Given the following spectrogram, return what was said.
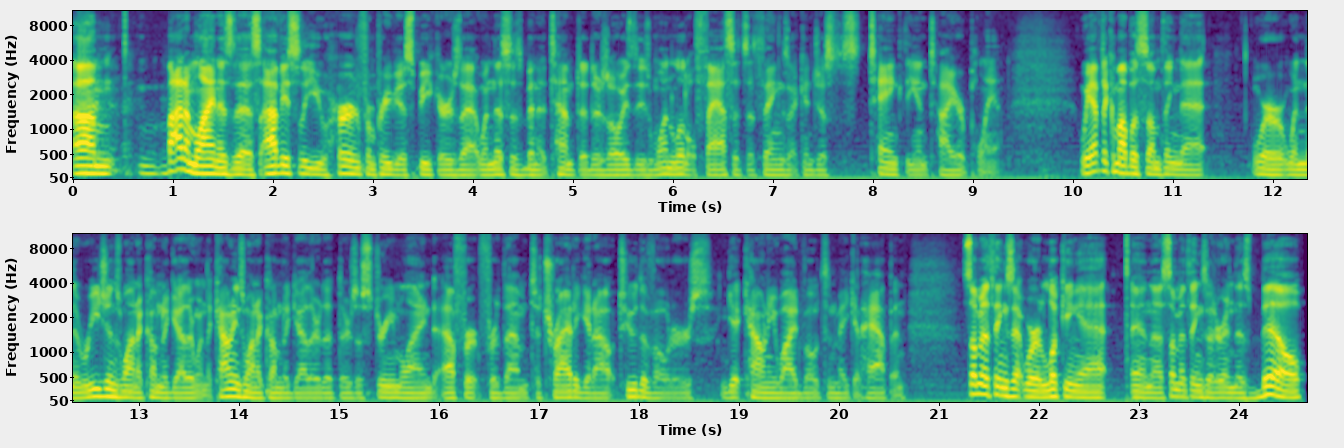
Um, bottom line is this. Obviously, you heard from previous speakers that when this has been attempted, there's always these one little facets of things that can just tank the entire plan. We have to come up with something that where when the regions want to come together, when the counties want to come together, that there's a streamlined effort for them to try to get out to the voters, get county-wide votes, and make it happen. Some of the things that we're looking at and uh, some of the things that are in this bill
